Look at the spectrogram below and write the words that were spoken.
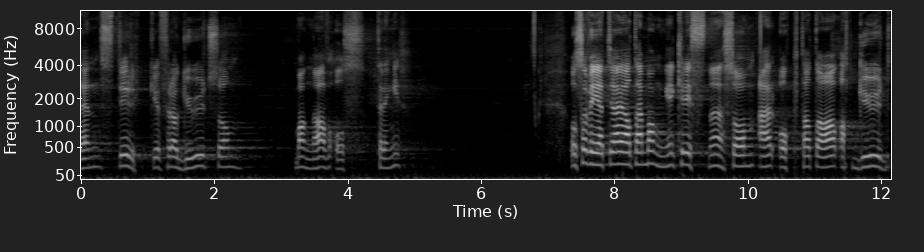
den styrke fra Gud som mange av oss trenger. Og så vet jeg at det er mange kristne som er opptatt av at Gud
